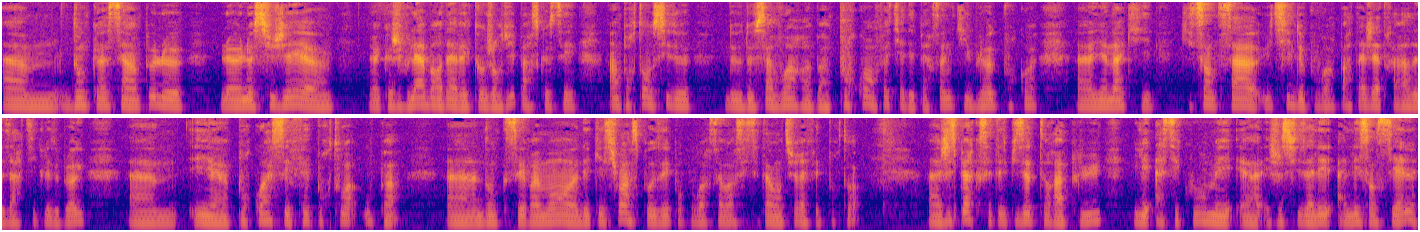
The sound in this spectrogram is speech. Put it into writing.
donc c'est un peu le, sujet euh, que je voulais aborder avec toi aujourd'hui parce que c'est important aussi de, de, savoir euh, ben, pourquoi en fait il y a des personnes qui bloguent, pourquoi euh, il y en a qui, qui sentent ça utile de pouvoir partager à travers des articles de blog et pourquoi c'est fait pour toi ou pas. donc c'est vraiment des questions à se poser pour pouvoir savoir si cette aventure est faite pour toi. J'espère que cet épisode t'aura plu. Il est assez court, mais je suis allé à l'essentiel.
